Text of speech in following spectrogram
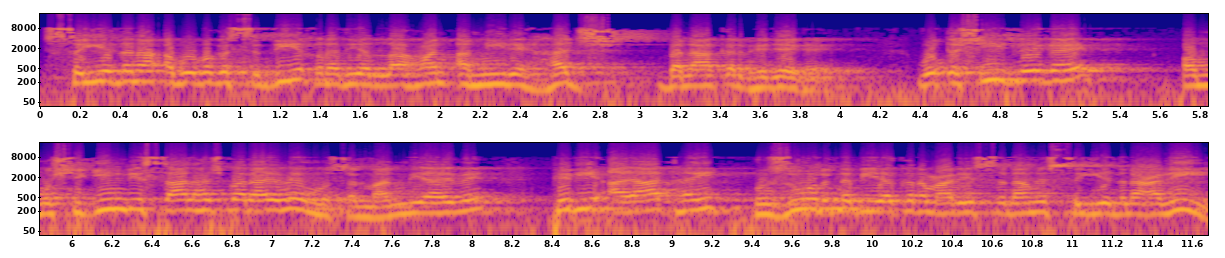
سیدنا ابو بکر صدیق رضی اللہ عنہ امیر حج بنا کر بھیجے گئے۔ وہ تشریف لے گئے اور مشکین بھی اس سال حج پر آئے ہوئے، مسلمان بھی آئے ہوئے۔ پھر یہ آیات ہیں، حضور نبی اکرم علیہ السلام نے سیدنا علی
